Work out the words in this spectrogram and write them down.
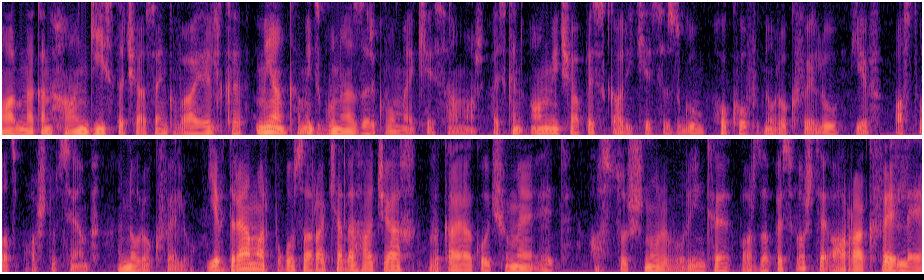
մարմնական հանգիստը, չասենք վայելքը, միանգամից գունազրկվում է քեզ համար։ Այսինքն անմիջապես կարիք ես զգում հոգով նորոգվելու եւ Աստված պաշտությամբ նորոգվելու։ Եվ դրա համար Պողոս Արաքյալը հաճախ վկայակոչում է այդ Աստծո շնորհը, որ ինքը պարզապես ոչ թե առաքվել է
